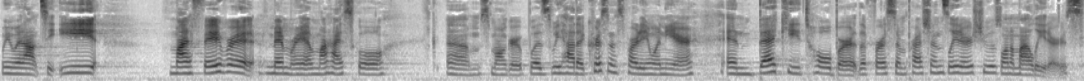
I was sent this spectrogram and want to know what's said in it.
We went out to eat. My favorite memory of my high school um, small group was we had a Christmas party one year, and Becky Tolbert, the first impressions leader, she was one of my leaders.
